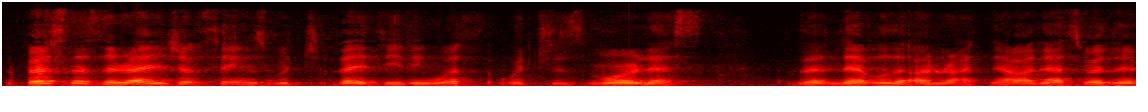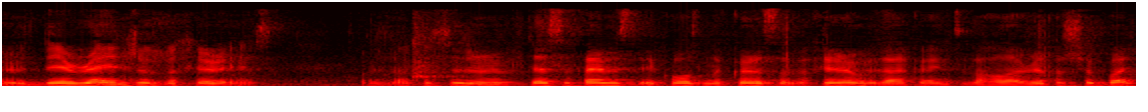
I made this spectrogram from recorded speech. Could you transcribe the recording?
The person has a range of things which they're dealing with, which is more or less the level they're on right now, and that's where their, their range of Bechira is. Is not considered. That's the famous they calls Nakudas of Bechira without going to the whole Shabbat.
